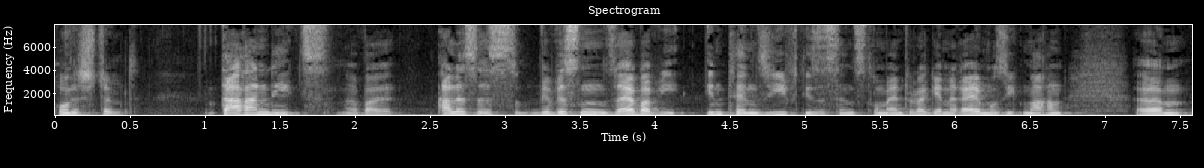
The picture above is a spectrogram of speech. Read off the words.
Und das stimmt. daran liegt's, ne, weil alles ist, wir wissen selber, wie intensiv dieses Instrument oder generell Musik machen. Ähm,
